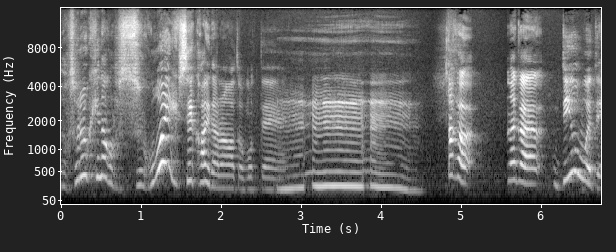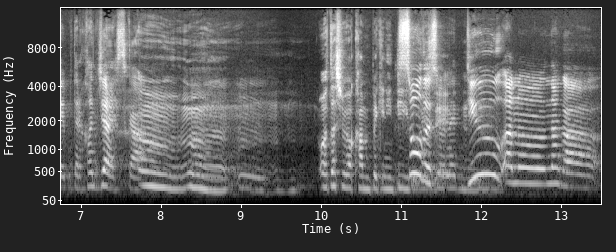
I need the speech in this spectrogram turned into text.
うん。それを聞きながらすごい世界だなと思って、うん。うんなんかなんか「deal with it」みたいな感じじゃないですか、うんうん。うん私は完璧にディールそうですよね「うん。do」あのなんか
